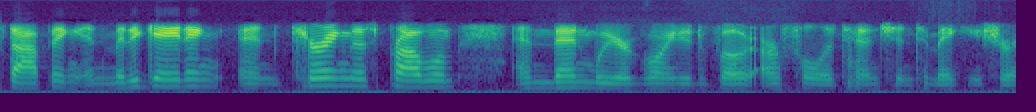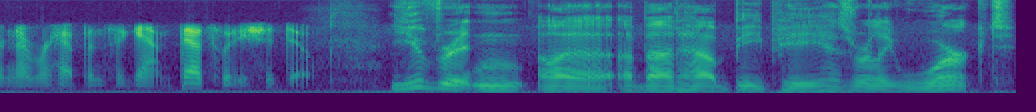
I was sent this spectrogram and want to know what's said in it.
stopping and mitigating and curing this problem, and then we are going to devote our full attention to making sure it never happens again. That's what he should do. You've written uh, about how BP has really worked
